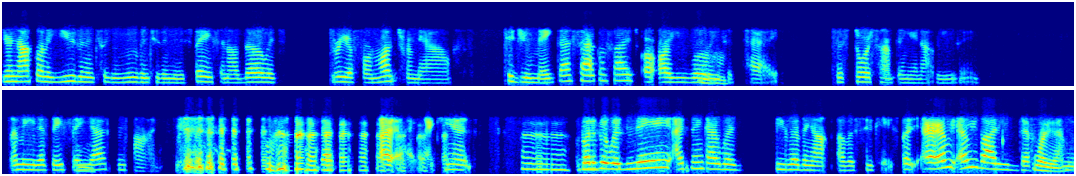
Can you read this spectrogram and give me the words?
you're not going to use it until you move into the new space. And although it's three or four months from now, could you make that sacrifice or are you willing Mhm. to pay to store something you're not using? I mean, if they say Mm. yes, then fine. I, I I can't. But if it was me, I think I would be living out of a suitcase. But every everybody's different. Well, yeah. I mean,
